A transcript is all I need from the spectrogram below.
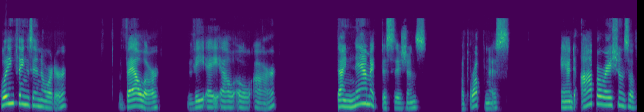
putting things in order, valor, V A L O R, dynamic decisions, abruptness, and operations of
